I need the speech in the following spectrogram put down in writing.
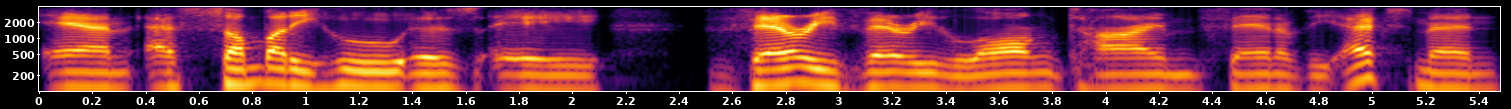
And as somebody who is a very, very long time fan of the X Men,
